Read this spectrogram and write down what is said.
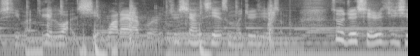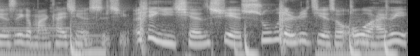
西嘛，就可以乱写 whatever，就想写什么就写什么。所以我觉得写日记其实是一个蛮开心的事情，而且以前写书的日记的时候，偶尔还会。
